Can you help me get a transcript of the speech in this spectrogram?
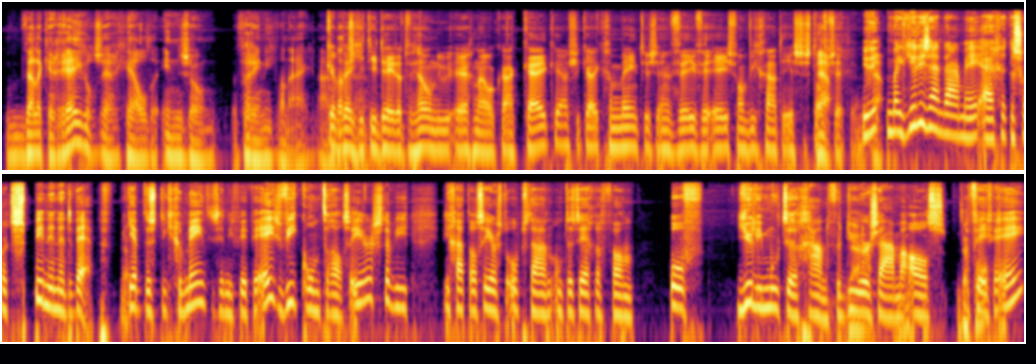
welke regels er gelden in zo'n vereniging van eigenaren. Ik heb een beetje zijn- het idee dat we heel nu erg naar elkaar kijken. Als je kijkt gemeentes en VVE's van wie gaat de eerste stap Ja. zetten. Jullie, Ja. Maar jullie zijn daarmee eigenlijk een soort spin in het web. Ja. Je hebt dus die gemeentes en die VVE's. Wie komt er als eerste? Wie, wie gaat als eerste opstaan om te zeggen van of jullie moeten gaan verduurzamen Ja, als. VVE?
